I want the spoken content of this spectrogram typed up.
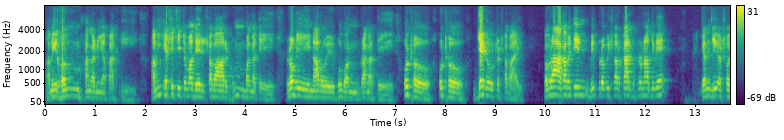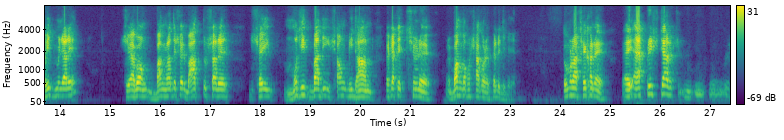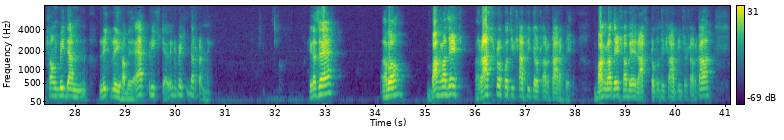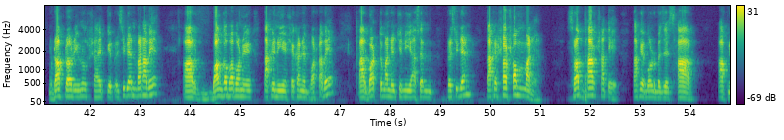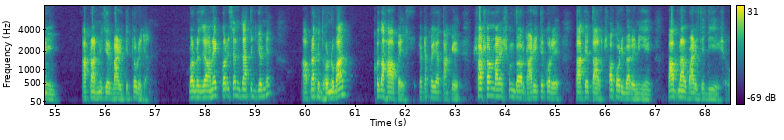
আমি ঘুম ভাঙানিয়া পাখি। আমি এসেছি তোমাদের সবার ঘুম ভাঙাতে, রঙিন আলোয় ভুবন রাঙাতে। ওঠো ওঠো, জেগে ওঠো সবাই। তোমরা আগামী দিন বিপ্লবী সরকার ঘোষণা দিবে, কেন্দ্রীয় শহীদ মিনারে। সে এবং বাংলাদেশের বাহাত্তর সালের সেই মুজিববাদী সংবিধান এটাকে ছিঁড়ে বঙ্গোপসাগরে ফেলে দিবে। তোমরা সেখানে এই এক পৃষ্ঠার সংবিধান লিখলেই হবে, এক পৃষ্ঠা এটা বেশি দরকার নেই। ঠিক আছে? এবং বাংলাদেশ রাষ্ট্রপতি শাসিত সরকার হবে। বাংলাদেশ হবে রাষ্ট্রপতি শাসিত সরকার, ডক্টর ইউনুস সাহেবকে প্রেসিডেন্ট বানাবে, আর বঙ্গভবনে তাকে নিয়ে সেখানে বসাবে, আর বর্তমানে যিনি আছেন প্রেসিডেন্ট, তাকে সসম্মানে, শ্রদ্ধার সাথে তাকে বলবে যে, স্যার, আপনি আপনার নিজের বাড়িতে চলে যান। বলবে যে অনেক করেছেন জাতির জন্যে, আপনাকে ধন্যবাদ, খোদা হাফেজ। এটা কইয়া তাকে সসম্মানে সুন্দর গাড়িতে করে তাকে তার সপরিবারে নিয়ে পাবনার বাড়িতে দিয়ে এসো।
